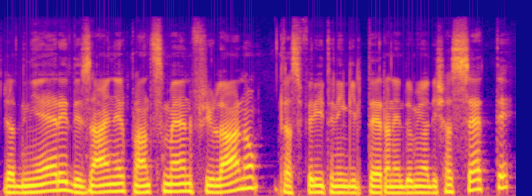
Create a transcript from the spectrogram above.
giardiniere, designer, plantsman friulano, trasferito in Inghilterra nel 2017.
